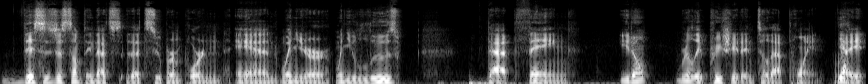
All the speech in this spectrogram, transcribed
this is just something that's that's super important and when you're when you lose that thing you don't really appreciate it until that point right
